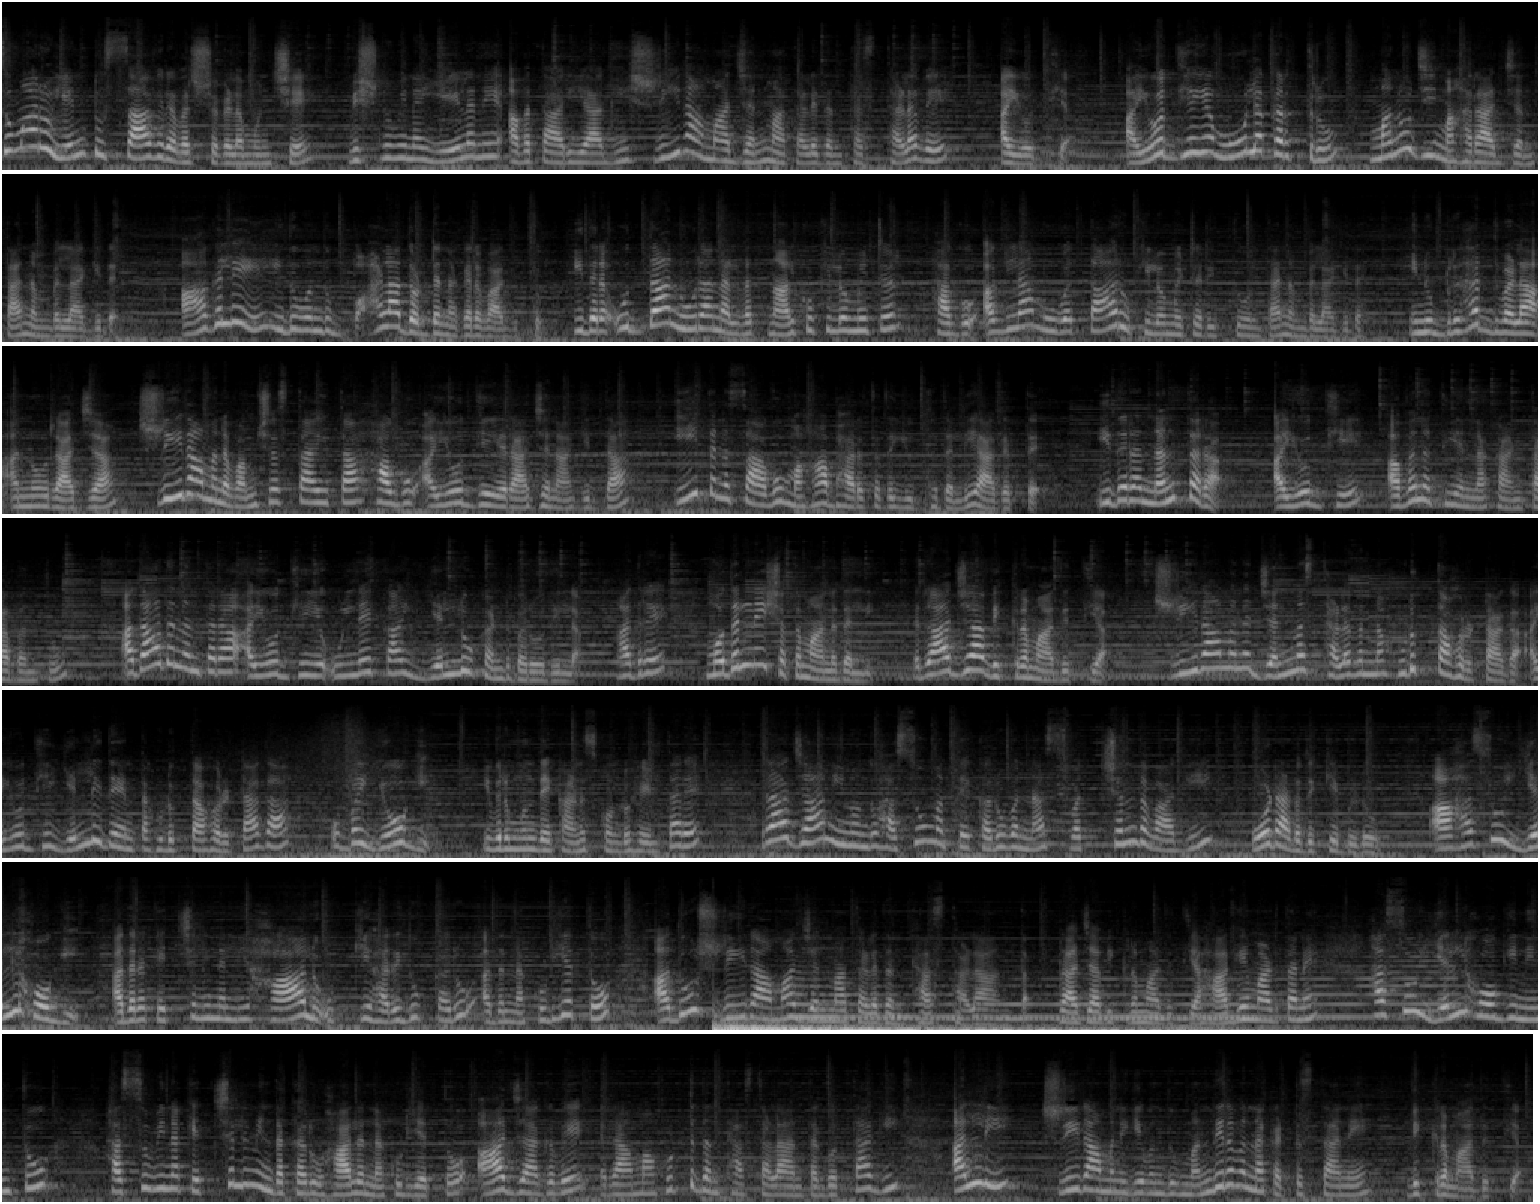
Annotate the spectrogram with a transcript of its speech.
ಸುಮಾರು ಎಂಟು ಸಾವಿರ ವರ್ಷಗಳ ಮುಂಚೆ ವಿಷ್ಣುವಿನ ಏಳನೇ ಅವತಾರಿಯಾಗಿ ಶ್ರೀರಾಮ ಜನ್ಮ ತಳೆದಂಥ ಸ್ಥಳವೇ ಅಯೋಧ್ಯ. ಅಯೋಧ್ಯೆಯ ಮೂಲಕರ್ತೃ ಮನುಜಿ ಮಹಾರಾಜ್ ಅಂತ ನಂಬಲಾಗಿದೆ. ಆಗಲೇ ಇದು ಒಂದು ಬಹಳ ದೊಡ್ಡ ನಗರವಾಗಿತ್ತು. ಇದರ ಉದ್ದ ನೂರ ನಲವತ್ನಾಲ್ಕು ಕಿಲೋಮೀಟರ್ ಹಾಗೂ ಅಗ್ಲ ಮೂವತ್ತಾರು ಕಿಲೋಮೀಟರ್ ಇತ್ತು ಅಂತ ನಂಬಲಾಗಿದೆ. ಇನ್ನು ಬೃಹದ್ವಳ ಅನ್ನೋ ರಾಜ ಶ್ರೀರಾಮನ ವಂಶಸ್ಥಾಯಿತ ಹಾಗೂ ಅಯೋಧ್ಯೆಯ ರಾಜನಾಗಿದ್ದ ಈತನ ಸಾವು ಮಹಾಭಾರತದ ಯುದ್ಧದಲ್ಲಿ ಆಗತ್ತೆ. ಇದರ ನಂತರ ಅಯೋಧ್ಯೆ ಅವನತಿಯನ್ನ ಕಾಣ್ತಾ ಬಂತು. ಅದಾದ ನಂತರ ಅಯೋಧ್ಯೆಯ ಉಲ್ಲೇಖ ಎಲ್ಲೂ ಕಂಡು ಬರೋದಿಲ್ಲ. ಆದರೆ ಮೊದಲನೇ ಶತಮಾನದಲ್ಲಿ ರಾಜ ವಿಕ್ರಮಾದಿತ್ಯ ಶ್ರೀರಾಮನ ಜನ್ಮ ಸ್ಥಳವನ್ನ ಹುಡುಕ್ತಾ ಹೊರಟಾಗ, ಅಯೋಧ್ಯೆ ಎಲ್ಲಿದೆ ಅಂತ ಹುಡುಕ್ತಾ ಹೊರಟಾಗ ಒಬ್ಬ ಯೋಗಿ ಇವರ ಮುಂದೆ ಕಾಣಿಸ್ಕೊಂಡು ಹೇಳ್ತಾರೆ, ರಾಜ, ನೀನೊಂದು ಹಸು ಮತ್ತೆ ಕರುವನ್ನ ಸ್ವಚ್ಛಂದವಾಗಿ ಓಡಾಡೋದಕ್ಕೆ ಬಿಡು. ಆ ಹಸು ಎಲ್ಲಿ ಹೋಗಿ? ಅದರ ಕೆಚ್ಚಲಿನಲ್ಲಿ ಹಾಲು ಉಕ್ಕಿ ಹರಿದು ಕರು ಅದನ್ನ ಕುಡಿಯತ್ತೋ? ಅದು ಶ್ರೀರಾಮ ಜನ್ಮ ತಳೆದಂತಹ ಸ್ಥಳ ಅಂತ. ರಾಜ ವಿಕ್ರಮಾದಿತ್ಯ ಹಾಗೆ ಮಾಡ್ತಾನೆ. ಹಸು ಎಲ್ಲಿ ಹೋಗಿ ನಿಂತು ಹಸುವಿನ ಕೆಚ್ಚಲಿನಿಂದ ಕರು ಹಾಲನ್ನ ಕುಡಿಯತ್ತೋ? ಆ ಜಾಗವೇ ರಾಮ ಹುಟ್ಟಿದಂಥ ಸ್ಥಳ ಅಂತ ಗೊತ್ತಾಗಿ ಅಲ್ಲಿ ಶ್ರೀರಾಮನಿಗೆ ಒಂದು ಮಂದಿರವನ್ನು ಕಟ್ಟಿಸ್ತಾನೆ ವಿಕ್ರಮಾದಿತ್ಯ.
